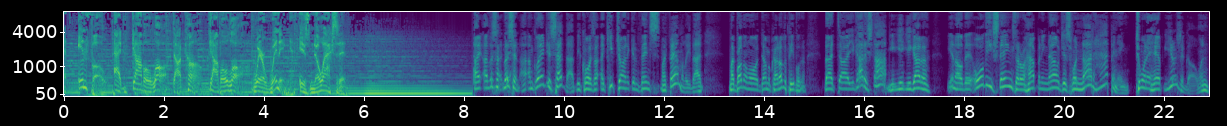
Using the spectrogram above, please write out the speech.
at info at gabolaw.com. Gabo Law, where winning is no accident. I, I, listen, listen, I'm glad you said that because I, I, keep trying to convince my family that my brother-in-law, Democrat, other people, that uh, you got to stop. You, you, you got to, you know, the, all these things that are happening now just were not happening two and a half years ago. And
